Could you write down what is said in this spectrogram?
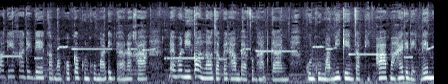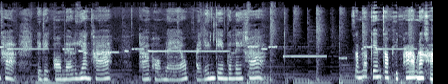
วัสดีค่ะเด็กๆ กลับมาพบกับคุณครูมัดอีกแล้วนะคะ ในวันนี้ก่อนเราจะไปทำแบบฝึกหัดกัน คุณครูมัดมีเกมจับผิดภาพมาให้เด็กๆเล่นค่ะ เด็กๆพร้อมแล้วหรือยังคะ ถ้าพร้อมแล้วไปเล่นเกมกันเลยค่ะสำหรับเกมจับผิดภาพนะคะ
